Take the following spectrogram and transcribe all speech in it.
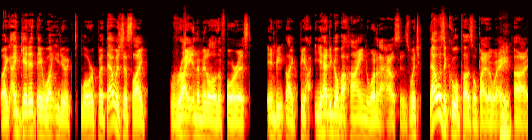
Like I get it, they want you to explore, but that was just like right in the middle of the forest. and be like be, you had to go behind one of the houses, which that was a cool puzzle, by the way. Uh,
